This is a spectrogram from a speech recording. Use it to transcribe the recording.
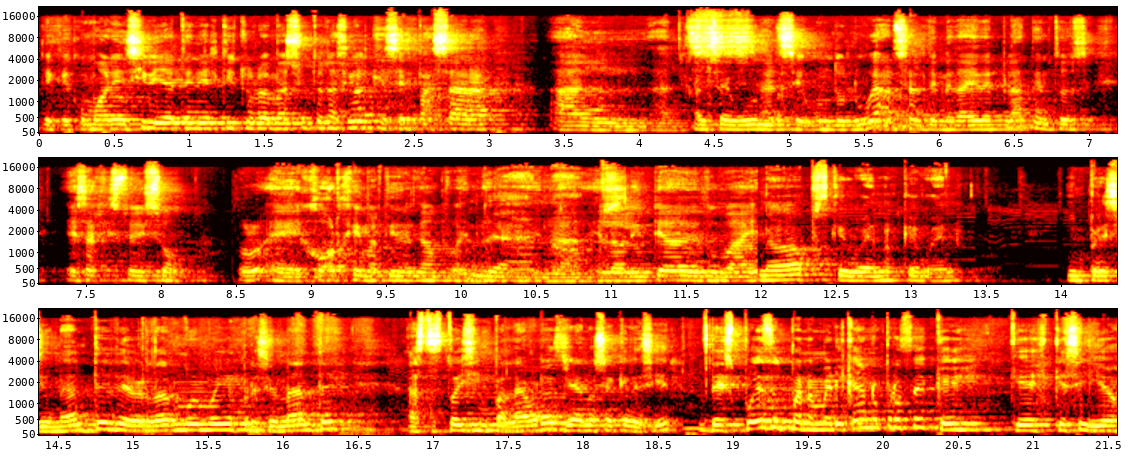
de que como Arencibe ya tenía el título de maestro internacional, que se pasara al, al, segundo. lugar, o sea, al de medalla de plata. Entonces, esa gestión hizo eh, Jorge Martínez Campo en, la, en la Olimpiada de Dubái. No, pues qué bueno, qué bueno. Impresionante, de verdad muy muy impresionante. Hasta estoy sin palabras, ya no sé qué decir. Después del Panamericano, profe, ¿qué, qué, qué siguió?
